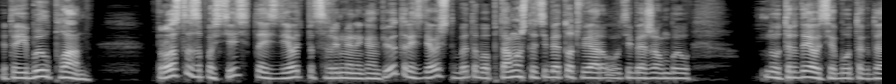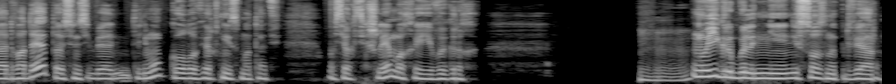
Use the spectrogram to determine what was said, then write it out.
это и был план. Просто запустить это и сделать под современный компьютер, и сделать, чтобы это было. Потому что у тебя тот VR, у тебя же он был... Ну, 3D у тебя был тогда 2D, то есть он тебя... Ты не мог голову вверх-вниз мотать во всех этих шлемах и в играх. Mm-hmm. Ну, игры были не, не созданы под VR.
